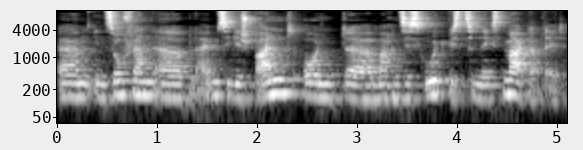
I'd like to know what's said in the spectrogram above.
Ähm, insofern äh, bleiben Sie gespannt und äh, machen Sie es gut. Bis zum nächsten Marktupdate.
